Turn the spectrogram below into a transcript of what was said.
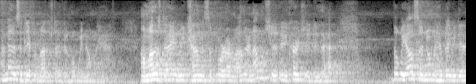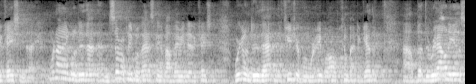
I know it's a different Mother's Day than what we normally have. On Mother's Day, we come and support our mother, and I want you to encourage you to do that. But we also normally have baby dedication day. We're not able to do that, and several people have asked me about baby dedication. We're going to do that in the future when we're able to all come back together. Uh, but the reality is,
